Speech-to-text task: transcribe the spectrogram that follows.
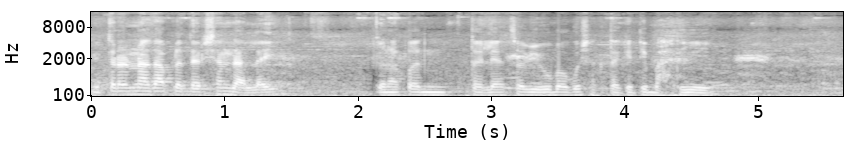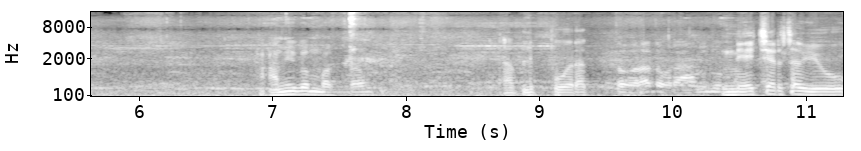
मित्रांनो आता आपलं दर्शन झालं आहे इथून आपण तल्याचा व्ह्यू बघू शकता किती भारी आहे. आम्ही पण बघतो. आपली पोरात तोरा तोरा नेचरचा व्ह्यू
